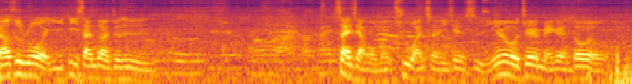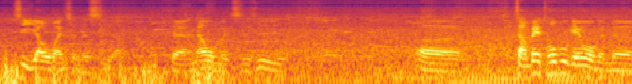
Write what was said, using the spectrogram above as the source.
然后是如果以第三段就是。再讲我们去完成一件事，因为我觉得每个人都有自己要完成的事啊，对啊，那我们只是，呃，长辈托付给我们的，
